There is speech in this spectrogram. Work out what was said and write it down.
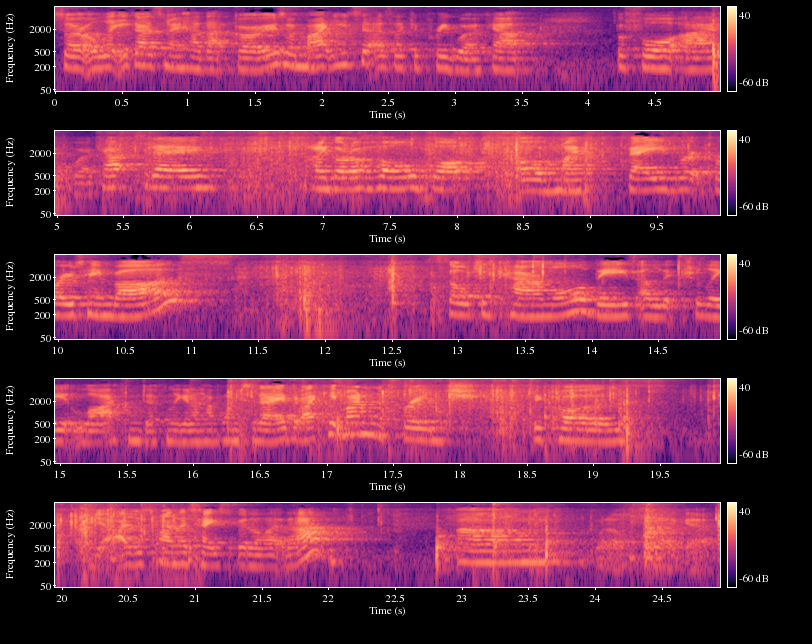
So I'll let you guys know how that goes. I might use it as like a pre-workout before I work out today. I got a whole box of my favorite protein bars salted caramel. These are literally like, I'm definitely gonna have one today, but I keep mine in the fridge because, yeah, I just find the taste better like that. Um, what else did I get?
